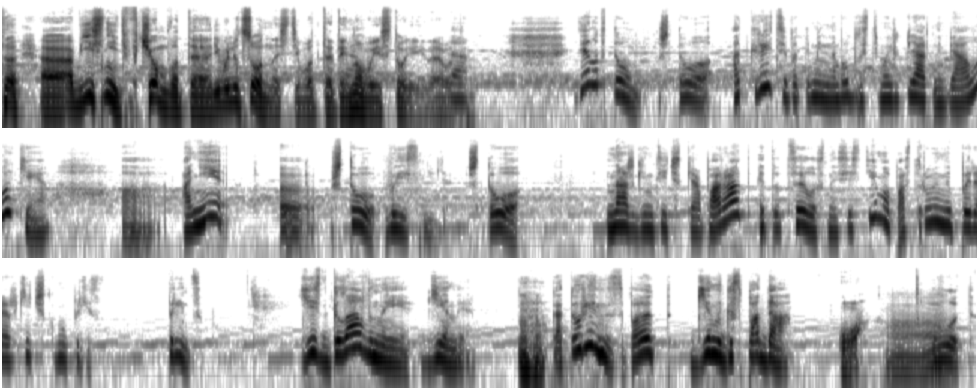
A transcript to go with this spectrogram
э, объяснить, в чем вот э, революционность вот этой новой истории, да, вот. Да. Дело в том, что открытия вот именно в области молекулярной биологии, а, они э, что выяснили? Что наш генетический аппарат — это целостная система, построенная по иерархическому принципу. Есть главные гены, Мгм. которые называют гены господа. О, Вот.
